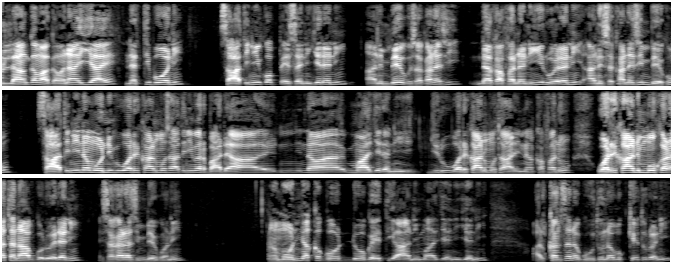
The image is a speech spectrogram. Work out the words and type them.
ollaan gamaa gamanaa iyyaa'e natti bo'anii saaxinii qopheessanii jedhanii ani hin beeku isa kanas na kafananii jedhanii ani isa kanas hin beeku. Saaxinii namoonni warri kaan immoo saaxinii barbaadaa maal jedhanii jiru? Warri kaan immoo ta'anii na kafanuu warri kaan immoo kadhatanaaf godhu jedhanii isa kanas hin beekanii namoonni akka gooddoo gaheetii aanii maal jedhanii halkan sana guutuu na bukkee turanii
